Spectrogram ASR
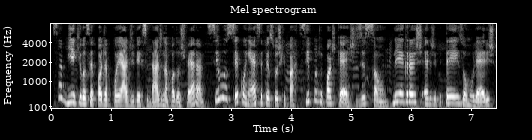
Sabia que você pode apoiar a diversidade na podosfera? Se você conhece pessoas que participam de podcasts e são negras, LGBTs ou mulheres,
